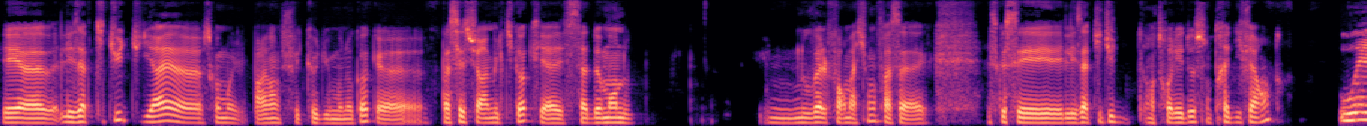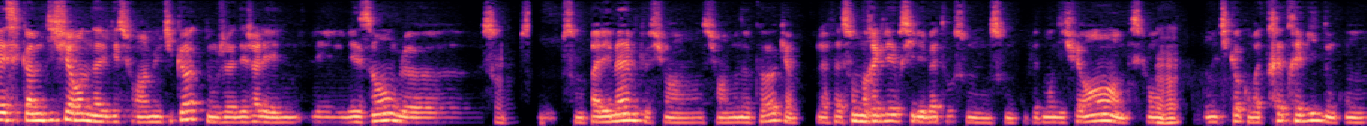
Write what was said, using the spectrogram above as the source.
Et euh, les aptitudes, tu dirais, euh, parce que moi, par exemple, je fais que du monocoque, euh, passer sur un multicoque, ça demande une nouvelle formation. Enfin, est-ce que c'est les aptitudes entre les deux sont très différentes? Ouais, c'est quand même différent de naviguer sur un multicoque. Donc déjà les, les, les angles euh, sont, mmh. sont, pas les mêmes que sur un sur un monocoque. La façon de régler aussi les bateaux sont, sont complètement différents parce qu'en mmh. multicoque on va très très vite, donc on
